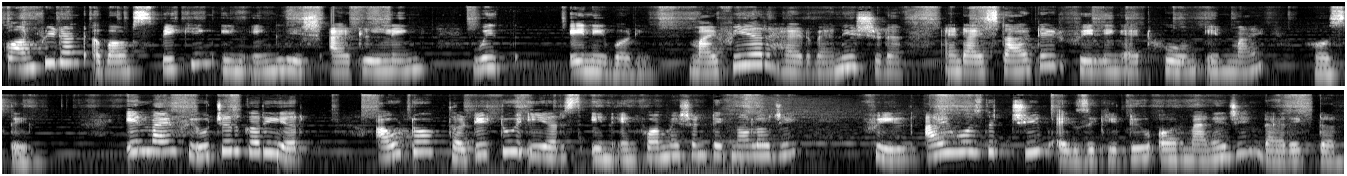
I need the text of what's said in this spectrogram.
confident about speaking in English at length with anybody. My fear had vanished and I started feeling at home in my hostel. In my future career, out of 32 years in information technology, field, I was the chief executive or managing director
